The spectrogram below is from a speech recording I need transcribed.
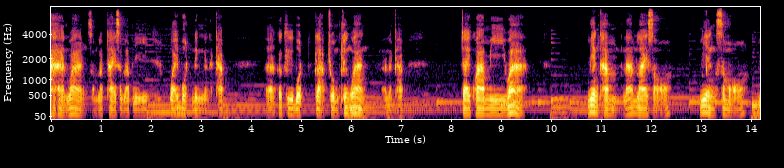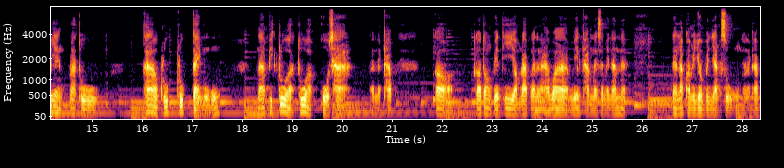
อาหารว่างสำหรับไทยสำหรับนี้ไว้บทหนึ่งนะครับก็คือบทกราบชมเครื่องว่างนะครับ ใจความมีว่า เมี่ยงคำน้ำลายสอ เมี่ยงสมอ เมี่ยงปลาทู ข้าวคลุกคลุกไก่หมู น้ำพริกกลั้วทั่วโอชานะครับ ก็ก็ต้องเป็นที่ยอมรับกันนะว่าเมี่ยงคำในสมัยนั้นเนี่ยได้รับความนิยมเป็นอย่างสูงนะครับ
